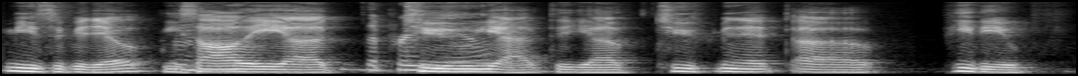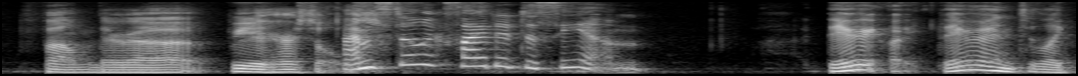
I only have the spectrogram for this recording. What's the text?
music video. We saw the uh, the two. preview. Yeah, the uh, two minute uh, preview from their uh, rehearsals. I'm still excited to see him. They're they're into like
